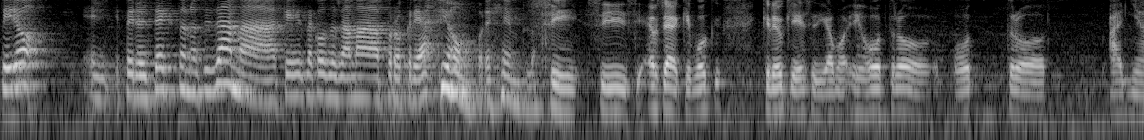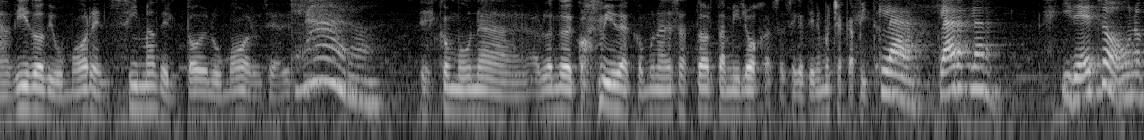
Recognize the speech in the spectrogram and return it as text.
pero el, pero el texto no se llama, que es esa cosa llamada procreación, por ejemplo. Sí, sí, sí. O sea, que vos creo que ese, digamos, es otro, otro añadido de humor encima del todo el humor. O sea, es, claro. Es como una, hablando de comida, como una de esas tortas mil hojas, o sea que tiene muchas capitas. Claro, claro, claro. Y de hecho uno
